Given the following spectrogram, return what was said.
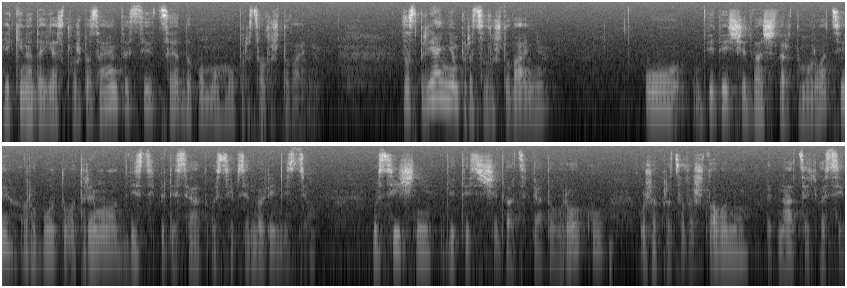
які надає служба зайнятості, це допомога у працевлаштуванні. За сприянням працевлаштування у 2024 році роботу отримало 250 осіб з інвалідністю. У січні 2025 року вже працевлаштовано 15 осіб.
